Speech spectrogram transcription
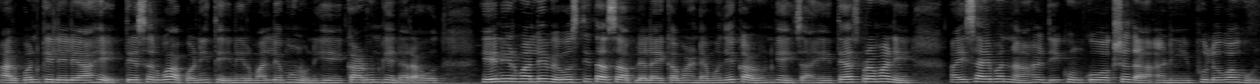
अर्पण केलेले आहेत ते सर्व आपण इथे निर्माल्य म्हणून हे काढून घेणार आहोत. हे निर्माल्य व्यवस्थित असं आपल्याला एका भांड्यामध्ये काढून घ्यायचं आहे. त्याचप्रमाणे आईसाहेबांना हळदी कुंकू अक्षदा आणि फुलं वाहून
